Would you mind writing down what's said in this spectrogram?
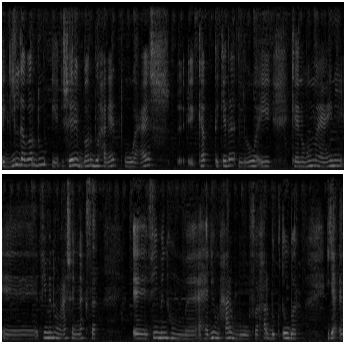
الجيل ده برضو شرب برضو حاجات وعاش كبت كده اللي هو إيه كانوا هم يعني آه، في منهم عاش النكسة آه، في منهم أهاليهم حاربوا في حرب أكتوبر. يعني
